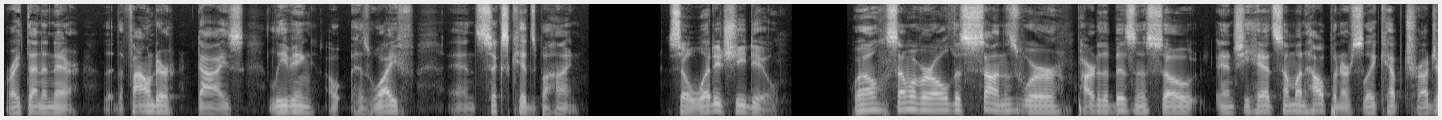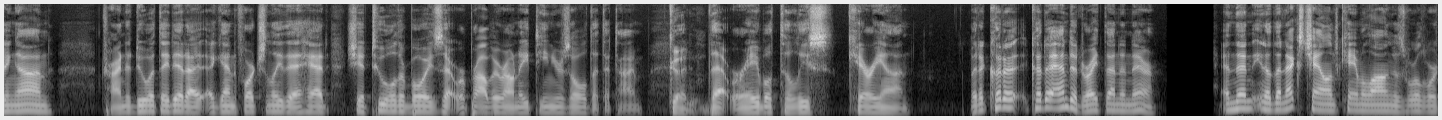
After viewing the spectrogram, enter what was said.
right then and there. The, the founder dies, leaving his wife and six kids behind. So, what did she do? Well, some of her oldest sons were part of the business, so and she had someone helping her, so they kept trudging on, trying to do what they did. I, again, fortunately, they had she had two older boys that were probably around 18 years old at the time Good. that were able to at least carry on. But it could have could have ended right then and there. And then you know the next challenge came along is World War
